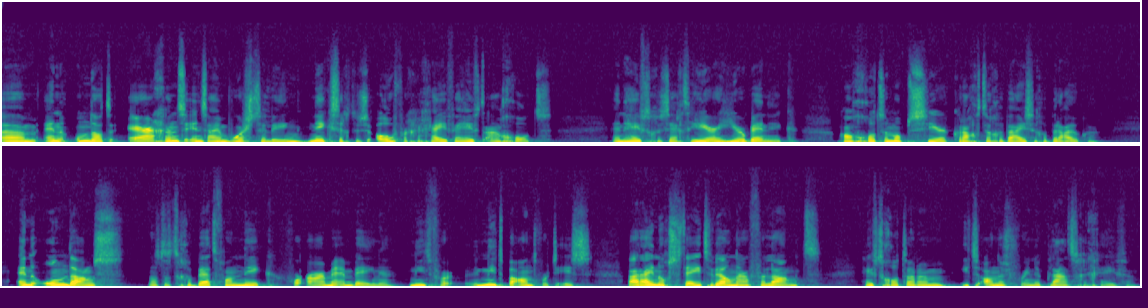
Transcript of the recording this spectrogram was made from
Um, en omdat ergens in zijn worsteling Nick zich dus overgegeven heeft aan God. En heeft gezegd, Heer, hier ben ik, kan God hem op zeer krachtige wijze gebruiken. En ondanks dat het gebed van Nick voor armen en benen niet, voor, niet beantwoord is, waar hij nog steeds wel naar verlangt, heeft God er hem iets anders voor in de plaats gegeven.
